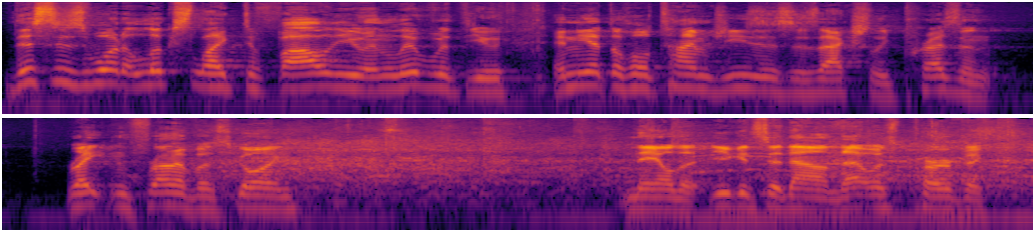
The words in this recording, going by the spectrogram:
This is what it looks like to follow you and live with you. And yet, the whole time, Jesus is actually present right in front of us, going, Nailed it. You can sit down. That was perfect.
